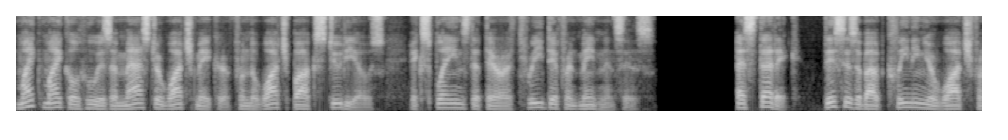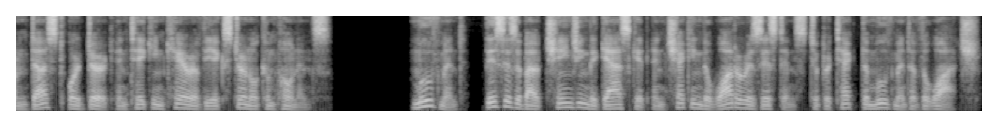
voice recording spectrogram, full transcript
Mike Michael who is a master watchmaker from the Watchbox Studios, explains that there are three different maintenances. Aesthetic, this is about cleaning your watch from dust or dirt and taking care of the external components. Movement, this is about changing the gasket and checking the water resistance to protect the movement of the watch.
